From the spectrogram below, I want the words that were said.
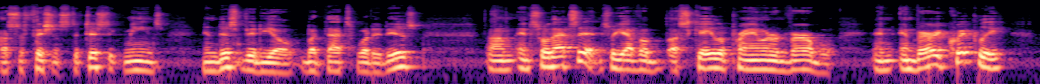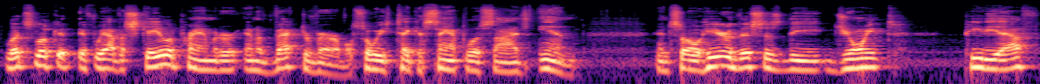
a sufficient statistic means in this video, but that's what it is. Um, and so that's it. So you have a, a scalar parameter and variable. And, and very quickly, let's look at if we have a scalar parameter and a vector variable. So we take a sample of size n. And so here, this is the joint PDF.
